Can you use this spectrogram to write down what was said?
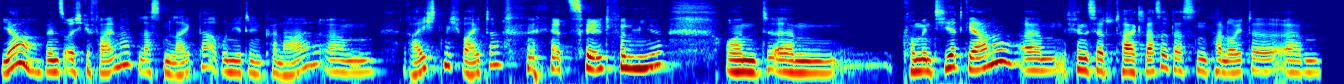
ja, wenn es euch gefallen hat, lasst ein Like da, abonniert den Kanal, ähm, reicht mich weiter, erzählt von mir und ähm, kommentiert gerne. Ähm, ich finde es ja total klasse, dass ein paar Leute ähm,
